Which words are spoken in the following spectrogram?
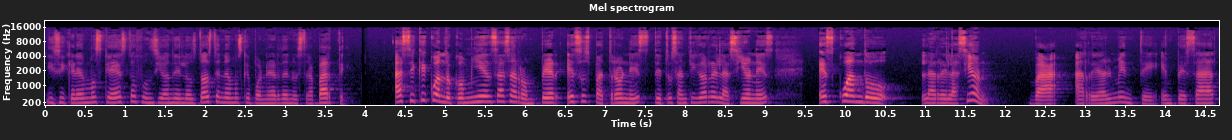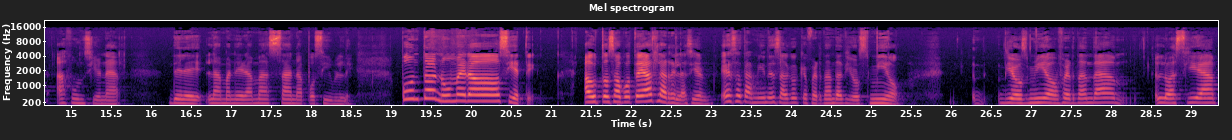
y si queremos que esto funcione, los dos tenemos que poner de nuestra parte. Así que cuando comienzas a romper esos patrones de tus antiguas relaciones, es cuando la relación va a realmente empezar a funcionar de la manera más sana posible. Punto número 7. Autosaboteas la relación. Eso también es algo que Fernanda, Dios mío, Dios mío, Fernanda lo hacía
